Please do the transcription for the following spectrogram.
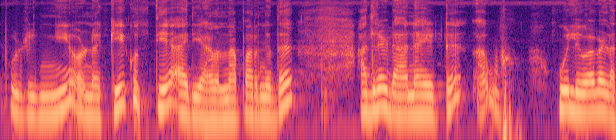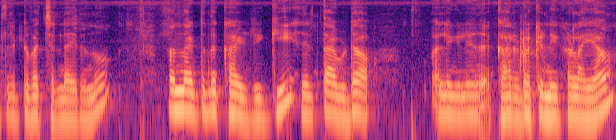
പുഴുങ്ങി ഉണക്കി കുത്തിയ അരിയാണെന്നാണ് പറഞ്ഞത്. അതിലിടാനായിട്ട് ഉലുവ വെള്ളത്തിലിട്ട് വെച്ചിട്ടുണ്ടായിരുന്നു. നന്നായിട്ടൊന്ന് കഴുകി അതിൽ തവിടോ അല്ലെങ്കിൽ കരടൊക്കെ ഉണ്ടെങ്കിൽ കളയാം.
